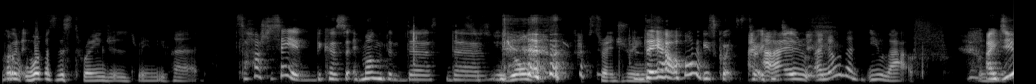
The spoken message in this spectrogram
what, what was the strangest dream you had? it's hard to say because among the the, the You always have strange dreams. they are always quite strange. I, I know that you laugh. I do,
